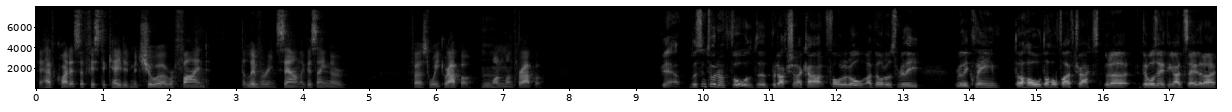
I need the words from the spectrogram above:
they have quite a sophisticated, mature, refined delivery and sound. Like this ain't no first week rapper, one month rapper. Yeah, listen to it in full. The production I can't fault at all. I thought it was really, really clean. The whole the whole five tracks. But uh, if there was anything I'd say that I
